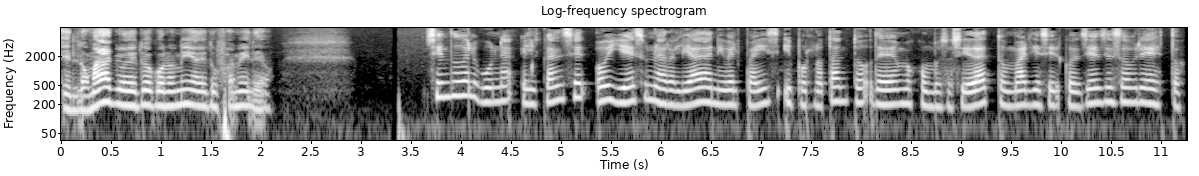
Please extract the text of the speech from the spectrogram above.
en lo macro de tu economía, de tu familia. Sin duda alguna, el cáncer hoy es una realidad a nivel país y por lo tanto debemos como sociedad tomar y hacer conciencia sobre esto.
